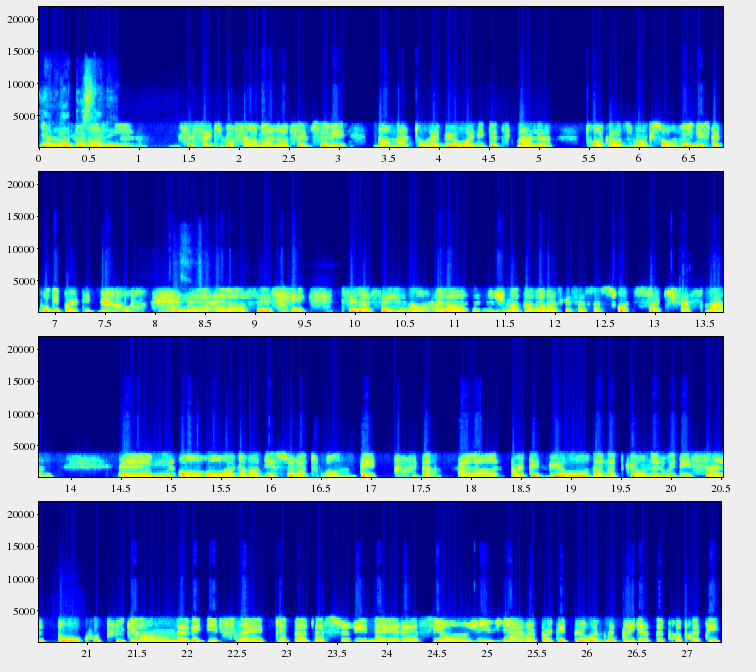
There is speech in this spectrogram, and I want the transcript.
Il y en aura pas cette année? C'est ça qui va faire mal, en fait. Vous savez, dans ma tour à bureau, anecdotiquement, là, trois quarts du monde qui sont revenus, c'était pour des parties de bureau. Euh, alors, c'est la saison. Alors, je m'attends vraiment à ce que ce soit ça qui fasse mal. Euh, on, recommande bien sûr à tout le monde d'être prudent. Alors, party de bureau, dans notre cas, on a loué des salles beaucoup plus grandes avec des fenêtres capables d'assurer une aération. J'ai eu hier un party de bureau avec notre brigade de propreté,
